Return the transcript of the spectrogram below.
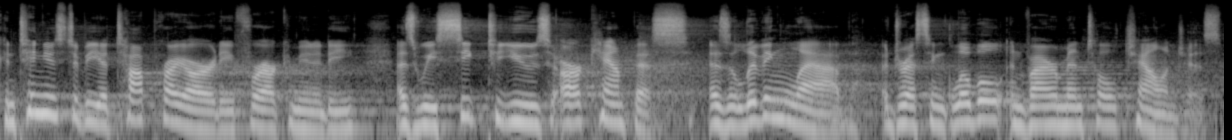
continues to be a top priority for our community as we seek to use our campus as a living lab addressing global environmental challenges.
